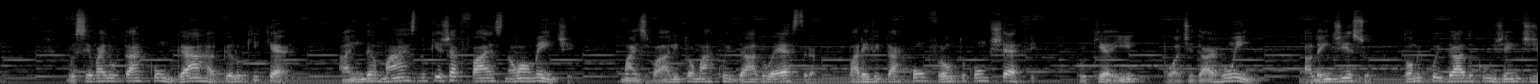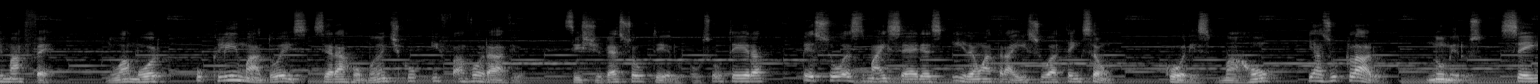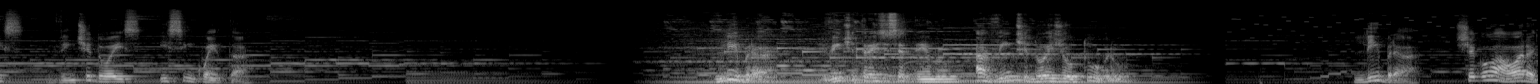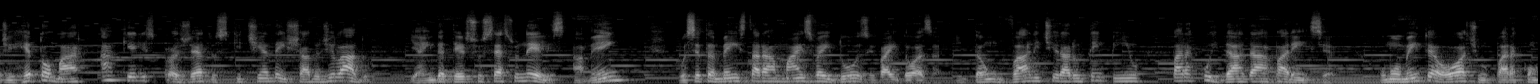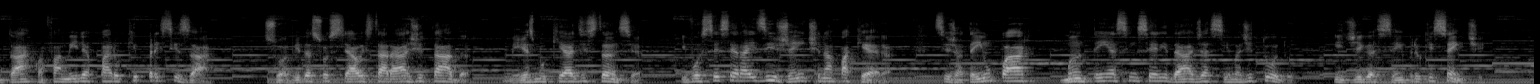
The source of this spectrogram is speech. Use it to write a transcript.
Você vai lutar com garra pelo que quer, ainda mais do que já faz normalmente, mas vale tomar cuidado extra para evitar confronto com o chefe, porque aí pode dar ruim. Além disso, tome cuidado com gente de má fé no amor, o clima a dois será romântico e favorável. Se estiver solteiro ou solteira, pessoas mais sérias irão atrair sua atenção. Cores marrom, e azul claro, números 6, 22 e 50. Libra, de 23 de setembro a 22 de outubro. Libra, chegou a hora de retomar aqueles projetos que tinha deixado de lado e ainda ter sucesso neles. Amém? Você também estará mais vaidoso e vaidosa, então vale tirar um tempinho para cuidar da aparência. O momento é ótimo para contar com a família para o que precisar. Sua vida social estará agitada, mesmo que à distância, e você será exigente na paquera. Se já tem um par, mantenha a sinceridade acima de tudo e diga sempre o que sente.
